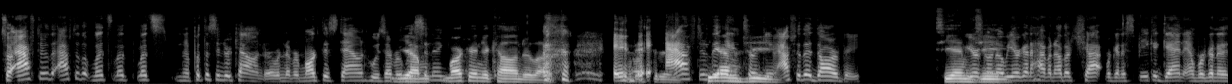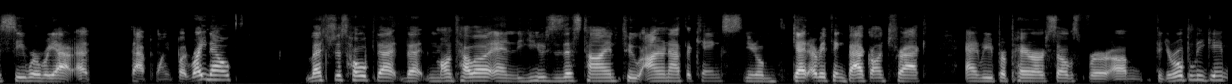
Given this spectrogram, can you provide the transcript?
So after the after the let's let's let's you know, put this in your calendar or whatever. Mark this down. Who's ever Yeah, listening? mark it in your calendar, lads. and mark it in. after the Inter TMG. game, after the derby, TMG. we are gonna we are gonna have another chat. We're gonna speak again, and we're gonna see where we are at that point. But right now, let's just hope that that Montella and uses this time to iron out the kinks. You know, get everything back on track, and we prepare ourselves for um, the Europa League game.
